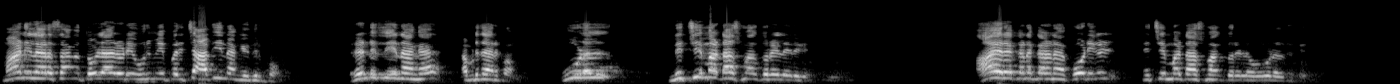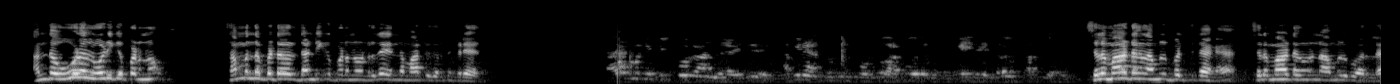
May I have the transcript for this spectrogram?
மாநில அரசாங்கம் தொழிலாளருடைய உரிமையை பறிச்சு அதையும் நாங்க எதிர்ப்போம். ரெண்டுலயும் நாங்க அப்படிதான் இருக்கோம். ஊழல் நிச்சயமா டாஸ்மாக் துறையில இருக்கு. ஆயிரக்கணக்கான கோடிகள் நிச்சயமா டாஸ்மாக் துறையில ஊழல் இருக்கு. அந்த ஊழல் ஒழிக்கப்படணும் சம்பந்தப்பட்டவர் தண்டிக்கப்படணும்ன்றது எந்த மாற்று கருத்தும் கிடையாது. சில மாவட்டங்கள் அமல்படுத்திட்டாங்க சில மாவட்டங்கள் ஒன்றும் அமலுக்கு வரல.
